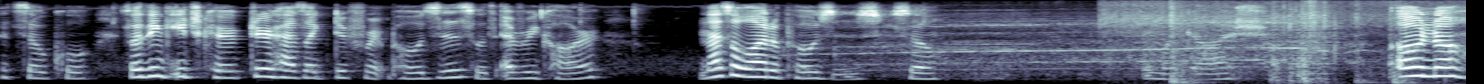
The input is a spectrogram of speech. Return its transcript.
It's so cool. So I think each character has like different poses with every car. And that's a lot of poses, so Oh my gosh. Oh no.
